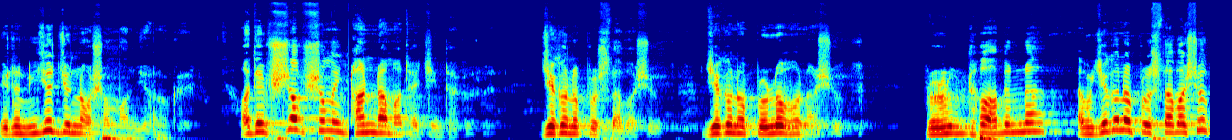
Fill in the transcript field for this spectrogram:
এটা নিজের জন্য অসম্মানজনক। অতএব সবসময় ঠান্ডা মাথায় চিন্তা করবেন। যে কোনো প্রস্তাব আসুক, যে কোনো প্রলোভন আসুক, প্রলুব্ধ হবেন না এবং যে কোনো প্রস্তাব আসুক,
